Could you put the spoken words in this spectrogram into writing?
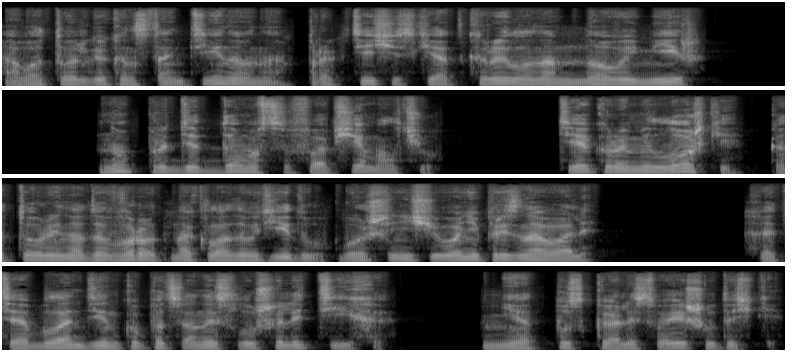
А вот Ольга Константиновна практически открыла нам новый мир. Ну, про детдомовцев вообще молчу. Те, кроме ложки, которой надо в рот накладывать еду, больше ничего не признавали. Хотя блондинку пацаны слушали тихо, не отпускали свои шуточки.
